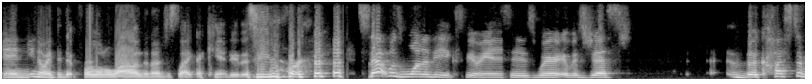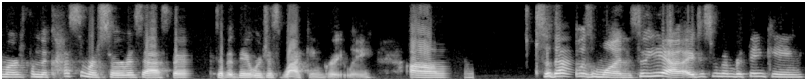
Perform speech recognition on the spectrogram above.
and you know, I did it for a little while, and then I was just like, I can't do this anymore. so that was one of the experiences where it was just the customer from the customer service aspect of it, they were just lacking greatly. Um, so that was one. So yeah, I just remember thinking,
